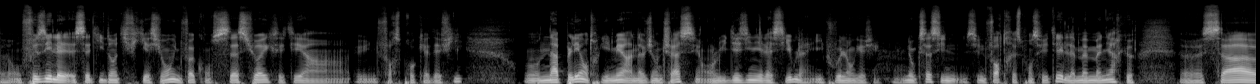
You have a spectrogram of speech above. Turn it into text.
euh, on faisait la, cette identification, une fois qu'on s'assurait que c'était un, une force pro-Kadhafi, on appelait entre guillemets un avion de chasse on lui désignait la cible, il pouvait l'engager. Donc ça c'est une, forte responsabilité, de la même manière que euh, ça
